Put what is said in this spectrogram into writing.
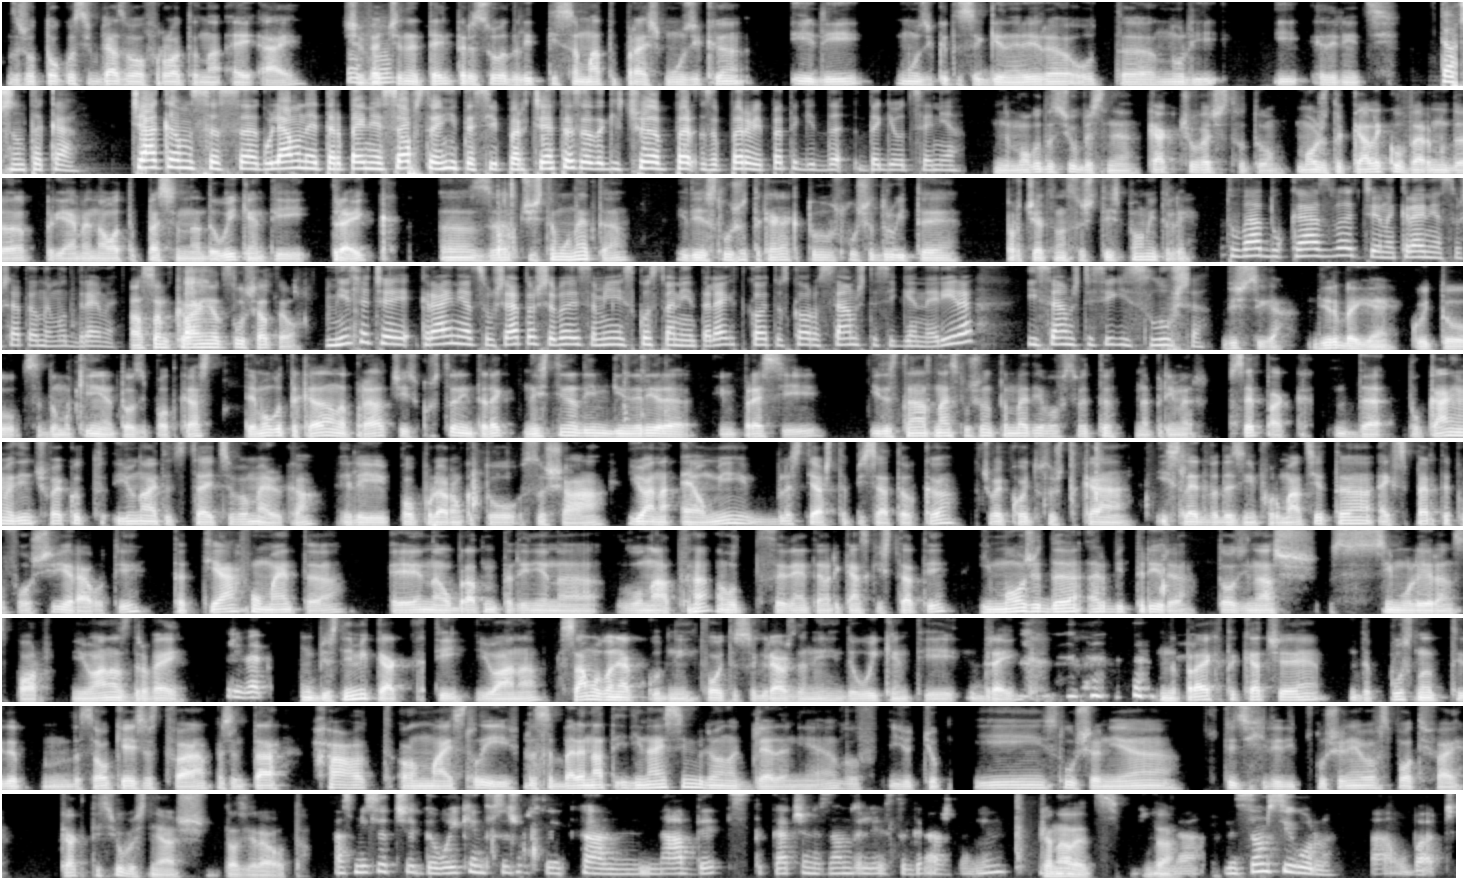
Защото толкова си влязла в ролята на AI, че uh-huh. вече не те интересува дали ти самата правиш музика или музиката се генерира от а, нули и единици. Точно така. Чакам с а, голямо нетърпение собствените си парчета, за да ги чуя пър... за първи път и ги, да, да ги оценя. Не мога да си обясня как човечеството може така леко верно да приеме новата песен на The Weeknd и Drake а, за чиста монета и да я слуша така, както слушат другите парчета на същите изпълнители. Това доказва, че на крайния слушател не му дреме. Аз съм крайният слушател. Мисля, че крайният слушател ще бъде самия изкуствен интелект, който скоро сам ще си генерира и сам ще си ги слуша. Виж сега, DIRBG, които са домакини на този подкаст, те могат така да направят, че изкуствен интелект наистина да им генерира импресии и да станат най-слушаната медия в света, например. Все пак да поканим един човек от United States of America, или по-популярно като США, Йоанна Елми, блестяща писателка, човек, който също така изследва дезинформацията, експерт е по фалшиви работи. Та тя в момента е на обратната линия на Луната от Съединените Американски щати и може да арбитрира този наш симулиран спор. Йоанна, здравей! Привет! Обясни ми как ти, Йоанна, само за няколко дни, твоите съграждани, The Weeknd и Дрейк, направиха така, че да пуснат и да, да са окей okay с това песента Heart on My Sleeve да събере над 11 милиона гледания в YouTube и слушания, стотици хиляди слушания в Spotify. Как ти си обясняваш тази работа? Аз мисля, че The Weeknd всъщност е канадец, така че не знам дали е съгражданин. Канадец, да. да. Не съм сигурна а, обаче.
